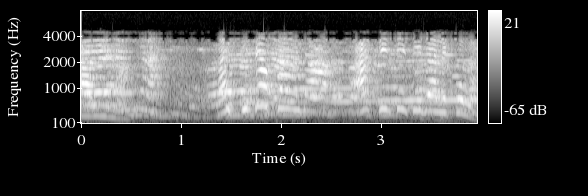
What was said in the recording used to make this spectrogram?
Paulina. Vasita Paula. Ah, sí, sí, sí, dale, cola.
